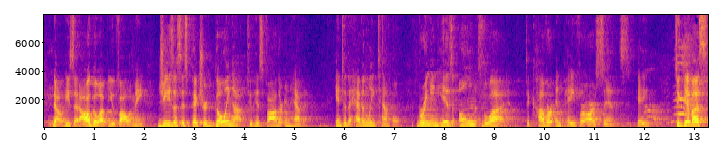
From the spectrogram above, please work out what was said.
no, he said, I'll go up, you follow me. Jesus is pictured going up to his Father in heaven, into the heavenly temple, bringing his own blood to cover and pay for our sins, okay? To give us,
